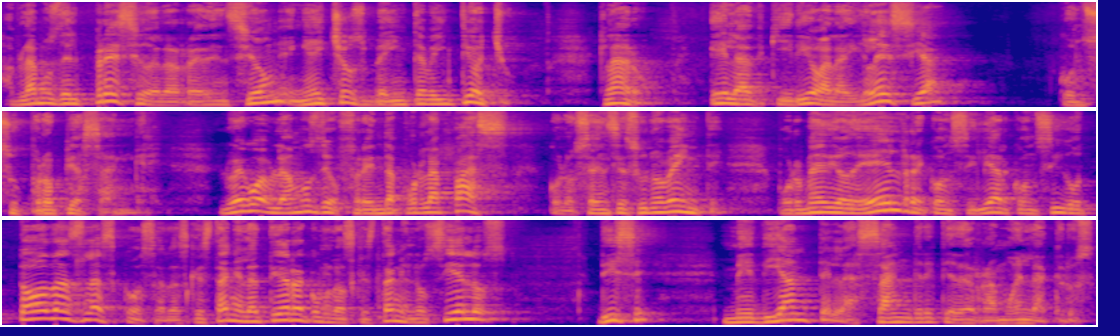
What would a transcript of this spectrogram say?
Hablamos del precio de la redención en Hechos 20:28. Claro, él adquirió a la iglesia con su propia sangre. Luego hablamos de ofrenda por la paz, Colosenses 1:20. Por medio de Él reconciliar consigo todas las cosas, las que están en la tierra como las que están en los cielos, dice, mediante la sangre que derramó en la cruz.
